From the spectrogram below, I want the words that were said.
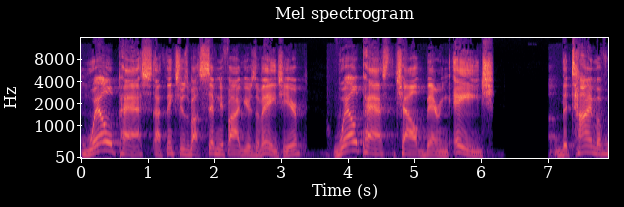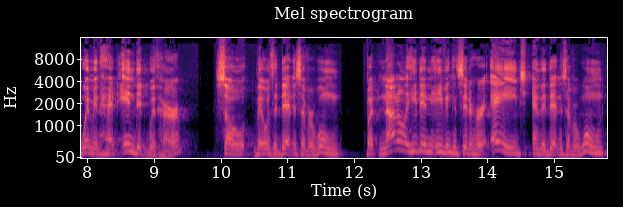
well past, I think she was about 75 years of age here, well past childbearing age. The time of women had ended with her. So there was a deadness of her womb. But not only he didn't even consider her age and the deadness of her womb,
